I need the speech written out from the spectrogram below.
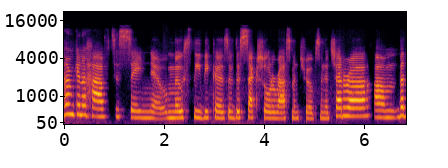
I'm gonna have to say no, mostly because of the sexual harassment tropes and etc. Um, but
